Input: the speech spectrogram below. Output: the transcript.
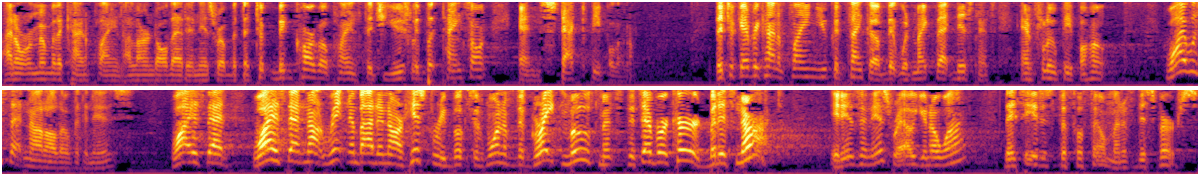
I don't remember the kind of plane. I learned all that in Israel. But they took big cargo planes that you usually put tanks on and stacked people in them. They took every kind of plane you could think of that would make that distance and flew people home. Why was that not all over the news? Why is that, why is that not written about in our history books as one of the great movements that's ever occurred? But it's not. It is in Israel. You know why? They see it as the fulfillment of this verse.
